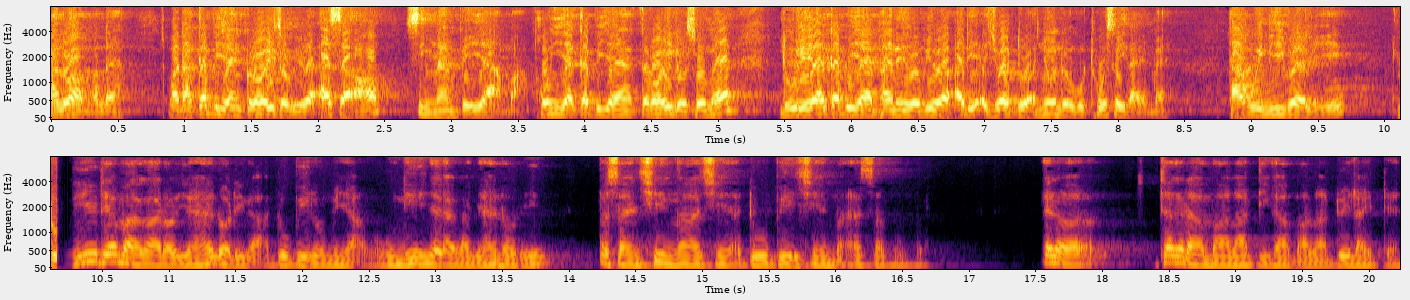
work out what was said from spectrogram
မလုပ်ရမလဲ ဟောဒါကပ္ပိယံကရောကြီးဆိုပြီးတော့အဲ့ဆာအောင်စီမံပေးရမှာဘုန်းကြီးကကပ္ပိယံကရောကြီးလို့ဆိုမယ်လူတွေကကပ္ပိယံဖန်နေဆိုပြီးတော့အဲ့ဒီအရွက်တို့အညွန့်တို့ကိုထိုးစိတ်လိုက်မယ်ဒါဝီနီးပဲလေလူကြီးထဲမှာကတော့ယဟန်တော်တွေကအတူပေးလို့မရဘူးဝီနည်းအရာကယဟန်တော်တွေပတ်စံချင်းငါချင်းအတူပေးချင်းမအပ်ဆက်ဘူးပဲအဲ့တော့တက္ကရာမာလာတီကာမာလာတွေးလိုက်တယ်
